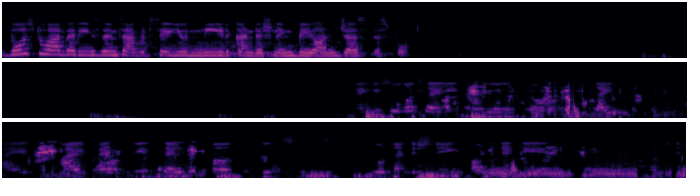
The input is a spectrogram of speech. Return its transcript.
those two are the reasons I would say you need conditioning beyond just the sport. Thank you so much, Saili, for your uh. I, I, I always tell uh, students to do road conditioning, alternate just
